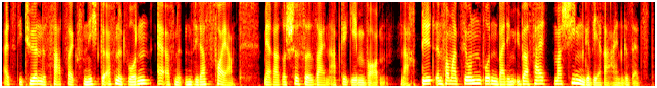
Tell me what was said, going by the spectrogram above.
Als die Türen des Fahrzeugs nicht geöffnet wurden, eröffneten sie das Feuer. Mehrere Schüsse seien abgegeben worden. Nach Bildinformationen wurden bei dem Überfall Maschinengewehre eingesetzt.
